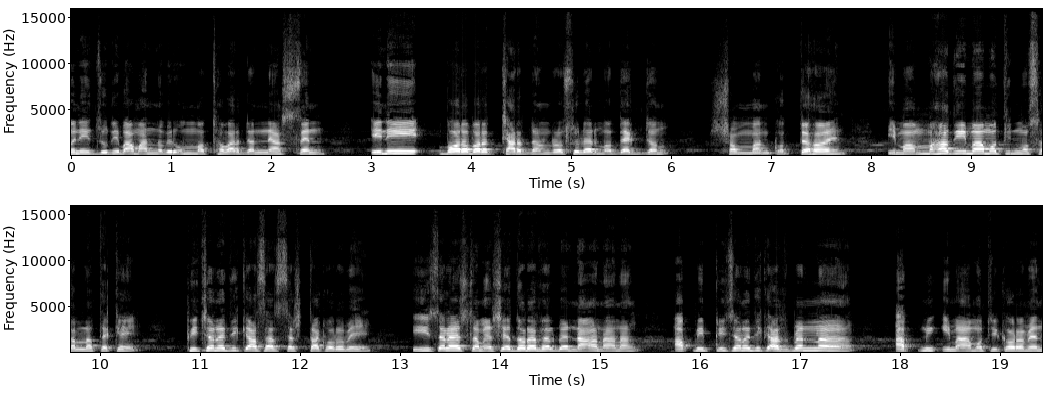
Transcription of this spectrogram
উনি যদি আমার নবীর উম্মত হওয়ার জন্য আসছেন, ইনি বড় বড় চারজন রসুলের মধ্যে একজন। সম্মান করতে হয়। ইমাম মাহাদি ইমামতির মুসাল্লা থেকে পিছনের দিকে আসার চেষ্টা করবে। আলাহ ইসলাম এসে ধরে ফেলবে, না না না, আপনি পিছনের দিকে আসবেন না। আপনি ইমামতি করবেন,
